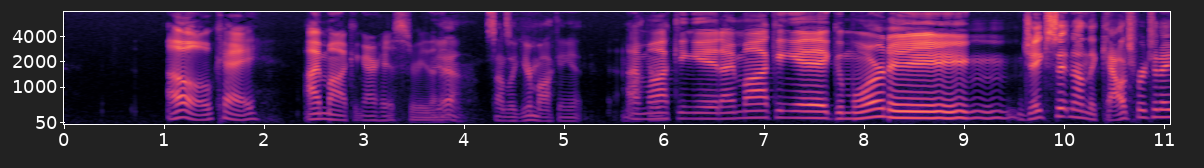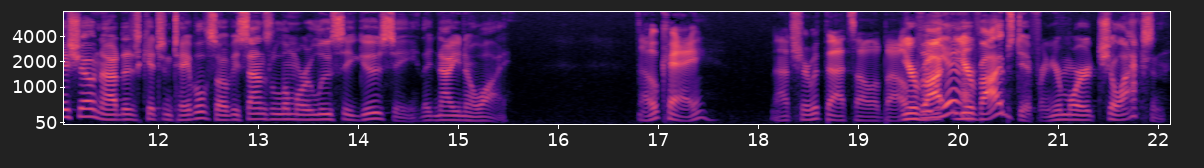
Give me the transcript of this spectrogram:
Oh, okay. I'm mocking our history then. Yeah, sounds like you're mocking it. I'm mocking it. I'm mocking it. Good morning. Jake's sitting on the couch for today's show, not at his kitchen table. So if he sounds a little more loosey goosey, now you know why. Okay. Not sure what that's all about. your but vi- yeah. your vibe's different. You're more chillaxing.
